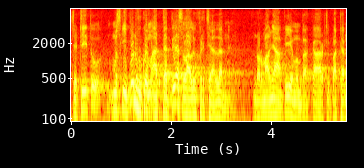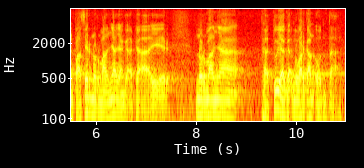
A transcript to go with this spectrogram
Jadi itu meskipun hukum adat itu ya selalu berjalan. Normalnya api yang membakar di padang pasir normalnya yang nggak ada air. Normalnya batu ya nggak mengeluarkan onta.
